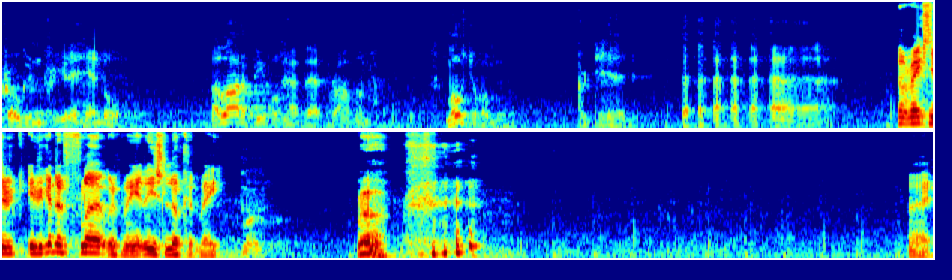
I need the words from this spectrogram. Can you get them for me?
Krogan for you to handle? A lot of people have that problem. Most of them are dead. But Rex, if, if you're gonna flirt with me, at least look at me. Alright.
